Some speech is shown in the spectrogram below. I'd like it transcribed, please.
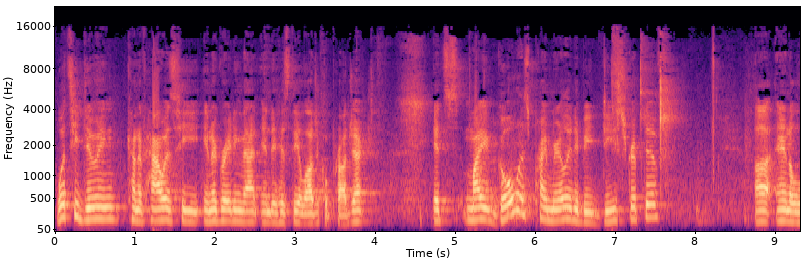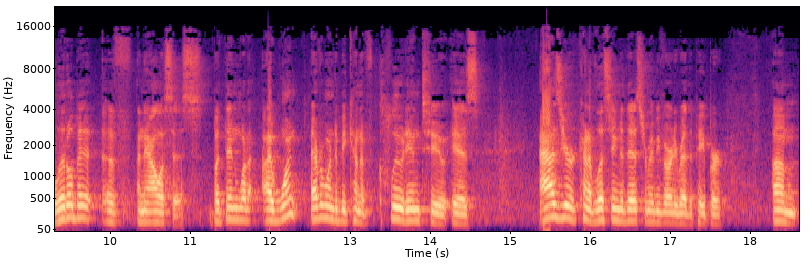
What's he doing? Kind of how is he integrating that into his theological project? It's my goal is primarily to be descriptive uh, and a little bit of analysis. But then what I want everyone to be kind of clued into is, as you're kind of listening to this, or maybe you've already read the paper, um,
